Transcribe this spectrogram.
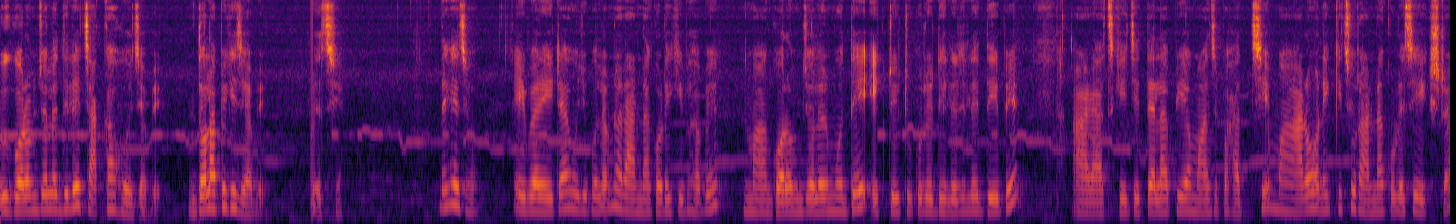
ওই গরম জলে দিলে চাকা হয়ে যাবে, দলা পেকে যাবে। দেখেছ? এইবার এটা ওই যে বললাম না, রান্না করে কীভাবে? মা গরম জলের মধ্যে একটু একটু করে ঢেলে ঢেলে দেবে। আর আজকে যে তেলাপিয়া মাছ ভাজছে, মা আরও অনেক কিছু রান্না করেছে এক্সট্রা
